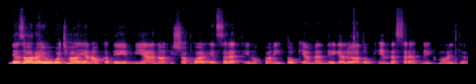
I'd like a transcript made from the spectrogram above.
Ugye az arra jó, hogyha ilyen akadémiána is akar, én szeret, én ott tanítok ilyen vendégelőadóként, de szeretnék majd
